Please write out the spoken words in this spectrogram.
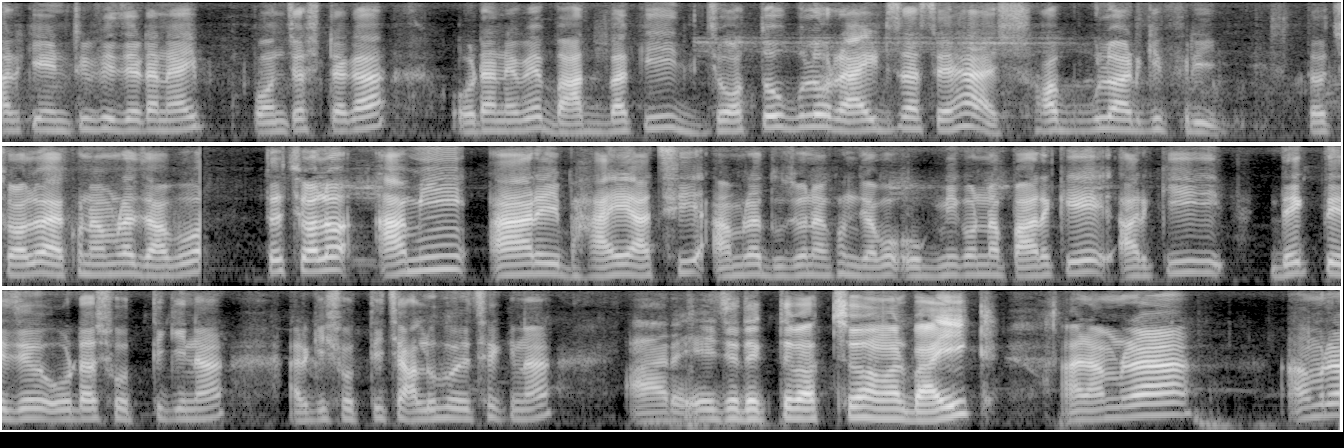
আর কি এন্ট্রি ফি যেটা নেয় পঞ্চাশ টাকা, ওটা নেবে বাদ বাকি যতগুলো রাইডস আছে হ্যাঁ সবগুলো আর কি ফ্রি তো চলো এখন আমরা যাব। তো চলো আমি আর এই ভাই আছি, আমরা দুজন এখন যাব অগ্নিকন্যা পার্কে, আর কি দেখতে যে ওটা সত্যি কিনা, আর কি সত্যি চালু হয়েছে কিনা। আর এই যে দেখতে পাচ্ছ আমার বাইক। আর আমরা আমরা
